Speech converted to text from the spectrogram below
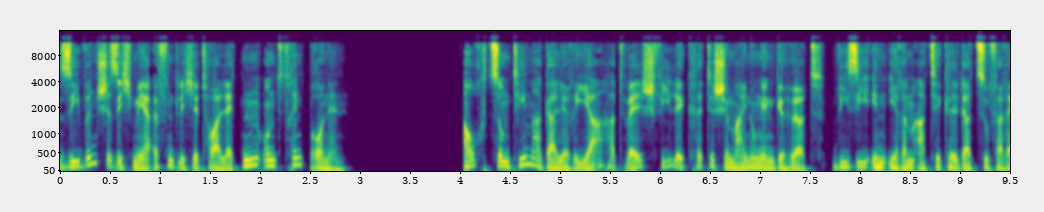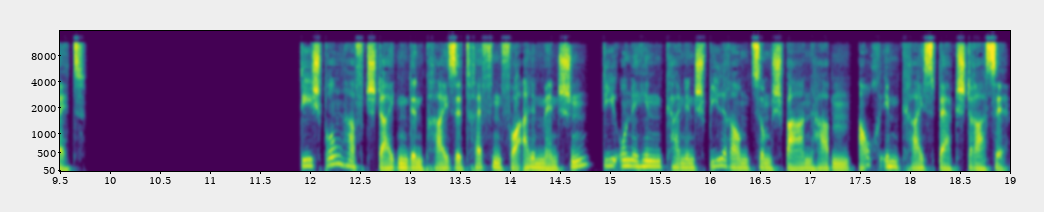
Sie wünsche sich mehr öffentliche Toiletten und Trinkbrunnen. Auch zum Thema Galeria hat Welsch viele kritische Meinungen gehört, wie sie in ihrem Artikel dazu verrät. Die sprunghaft steigenden Preise treffen vor allem Menschen, die ohnehin keinen Spielraum zum Sparen haben, auch im Kreis Bergstraße.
